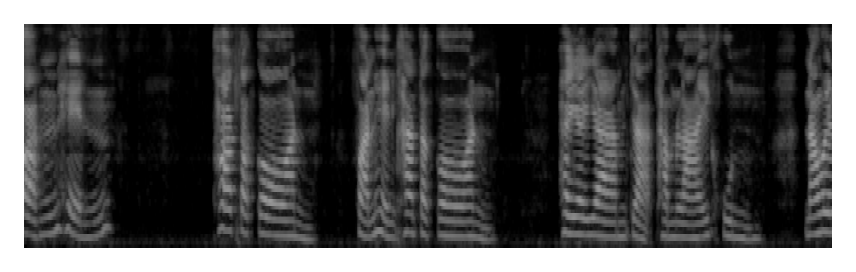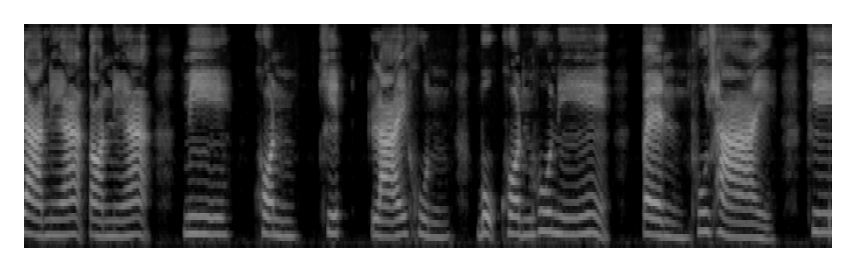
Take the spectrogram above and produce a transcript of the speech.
ฝันเห็นฆาตกร ฝันเห็นฆาตกร พยายามจะทำร้ายคุณ ณ เวลาเนี้ย ตอนเนี้ย มีคนคิดร้ายคุณ บุคคลผู้นี้เป็นผู้ชายที่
